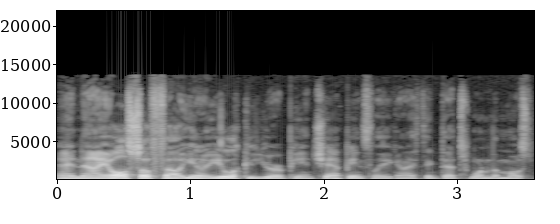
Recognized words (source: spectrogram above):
And I also felt, you know, you look at European Champions League, and I think that's one of the most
